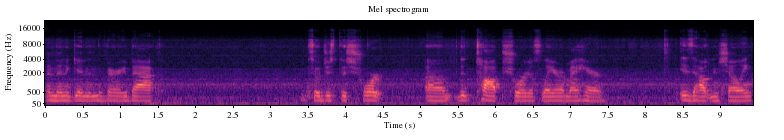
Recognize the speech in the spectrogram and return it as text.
and then again in the very back so just the short um, the top shortest layer of my hair is out and showing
